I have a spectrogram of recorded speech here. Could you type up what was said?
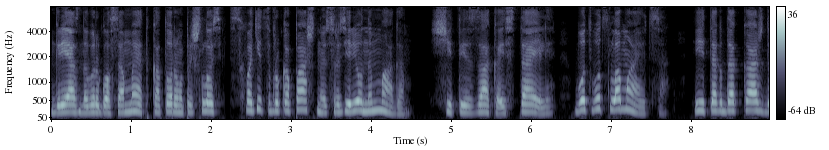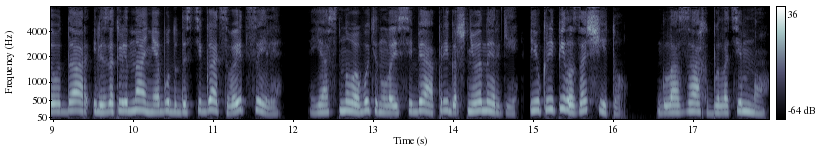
Грязно выругался Мэт, которому пришлось схватиться в рукопашную с разъяренным магом. Щиты Зака истаяли, вот-вот сломаются. И тогда каждый удар или заклинание будут достигать своей цели. Я снова вытянула из себя пригоршню энергии и укрепила защиту. В глазах было темно.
